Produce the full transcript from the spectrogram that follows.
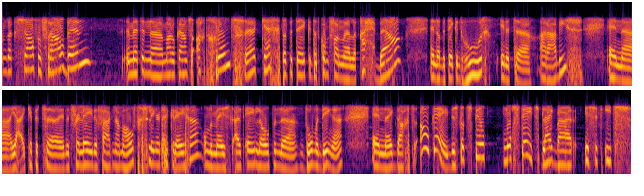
omdat ik zelf een vrouw ben met een uh, Marokkaanse achtergrond. Hè, dat, betekent, dat komt van uh, le En dat betekent hoer in het uh, Arabisch. En ja, ik heb het in het verleden vaak naar mijn hoofd geslingerd gekregen... om de meest uiteenlopende domme dingen. En ik dacht, oké, dus dat speelt nog steeds. Blijkbaar is het iets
